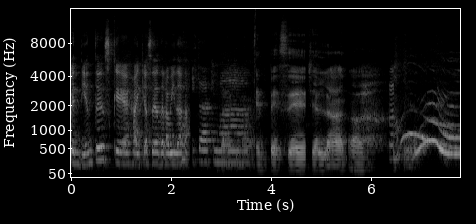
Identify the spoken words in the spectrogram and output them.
pendientes que hay que hacer de la vida. Itadakimasu. Empecé. Ah. Buenos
